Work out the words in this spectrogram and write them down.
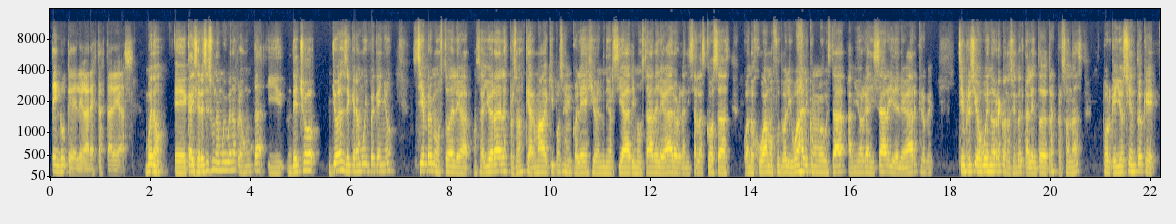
tengo que delegar estas tareas. Bueno, eh, Kaiser, esa es una muy buena pregunta y de hecho yo desde que era muy pequeño siempre me gustó delegar. O sea, yo era de las personas que armaba equipos en el colegio, en la universidad y me gustaba delegar, organizar las cosas. Cuando jugábamos fútbol igual, como me gusta a mí organizar y delegar, creo que siempre he sido bueno reconociendo el talento de otras personas porque yo siento que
